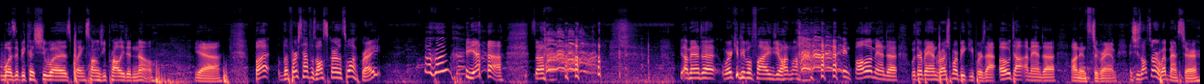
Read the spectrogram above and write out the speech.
Was it because she was playing songs you probably didn't know? Yeah. But the first half was all Scarlet's Walk, right? Uh-huh. yeah. So, Amanda, where can people find you online? Follow Amanda with her band Rushmore Beekeepers at o.amanda on Instagram. And she's also our webmaster.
